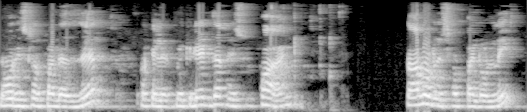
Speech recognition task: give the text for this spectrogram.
No restore point is there. Okay let me create the restore point. Normal restore point only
